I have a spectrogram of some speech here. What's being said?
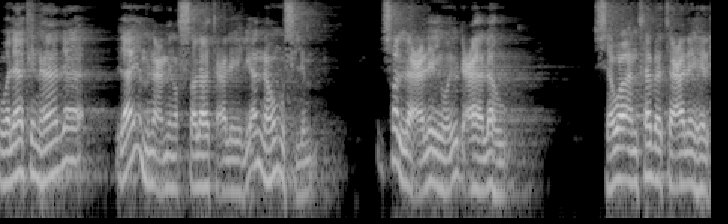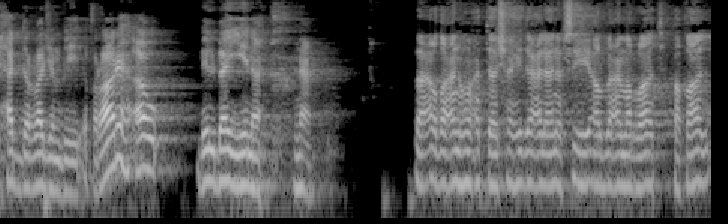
ولكن هذا لا يمنع من الصلاة عليه لأنه مسلم. صلى عليه ويدعى له سواء ثبت عليه الحد الرجم بإقراره أو بالبينة. نعم. فأعرض عنه حتى شهد على نفسه أربع مرات فقال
